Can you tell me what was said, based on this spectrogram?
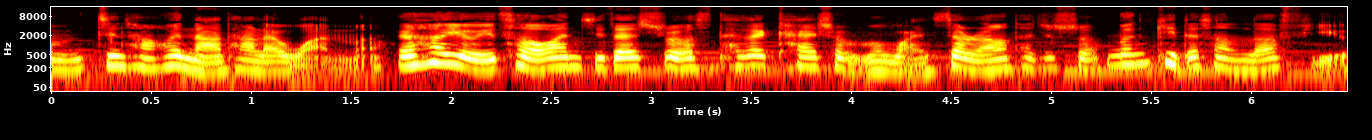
们经常会拿它来玩嘛。然后有一次我忘记在说他在开什么玩笑，然后他就说 Monkey doesn't love you，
